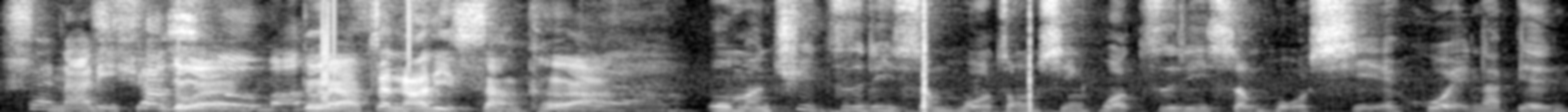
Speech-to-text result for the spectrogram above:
在哪里学上习？课吗对对啊，在哪里上课对啊？我们去自立生活中心或自立生活协会那边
